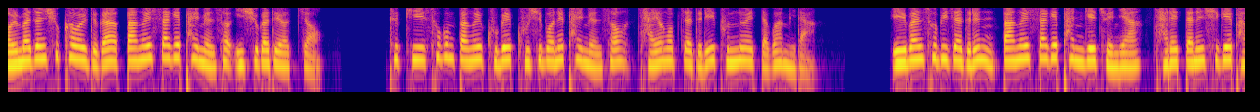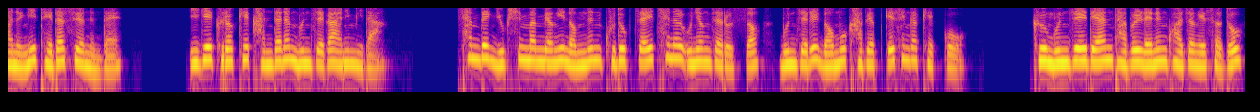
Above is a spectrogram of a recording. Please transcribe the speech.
얼마 전 슈카월드가 빵을 싸게 팔면서 이슈가 되었죠. 특히 소금빵을 990원에 팔면서 자영업자들이 분노했다고 합니다. 일반 소비자들은 빵을 싸게 판 게 죄냐, 잘했다는 식의 반응이 대다수였는데, 이게 그렇게 간단한 문제가 아닙니다. 360만 명이 넘는 구독자의 채널 운영자로서 문제를 너무 가볍게 생각했고, 그 문제에 대한 답을 내는 과정에서도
